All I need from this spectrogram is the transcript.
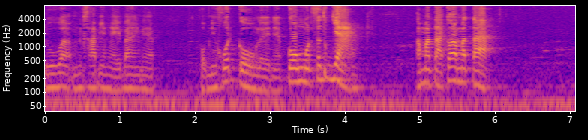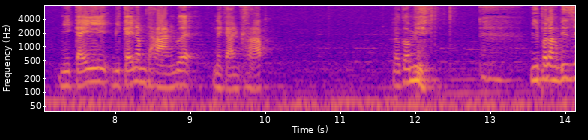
รู้ว่ามันคราฟยังไงบ้างนะครับ ผมนี่โคตรโกงเลยเนี่ย โกงหมดซะทุกอย่าง อมตะก็อมตะ มีไกด์ มีไกด์นำทางด้วยในการคราฟ แล้วก็มี มีพลังพิเศ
